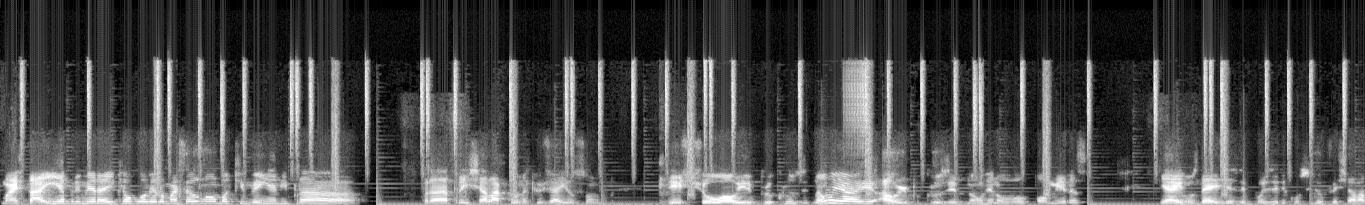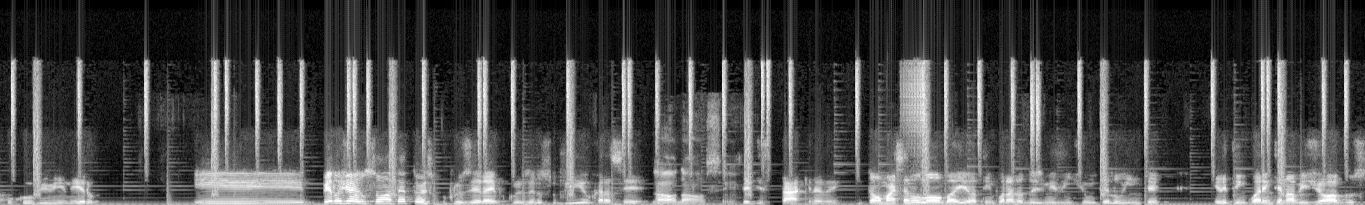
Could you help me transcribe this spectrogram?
Mas tá aí a primeira aí, que é o goleiro Marcelo Lomba, que vem ali pra, pra preencher a lacuna que o Jailson deixou ao ir pro Cruzeiro. Não ao ir, ao ir pro Cruzeiro, não renovou o Palmeiras. E aí, uns 10 dias depois, ele conseguiu fechar lá pro Clube Mineiro. E pelo Jailson, até torço pro Cruzeiro aí, pro Cruzeiro subir e o cara ser, Não, não, sim. ser destaque, né, velho? Então, o Marcelo Lomba aí, ó, temporada 2021 pelo Inter. Ele tem 49 jogos,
